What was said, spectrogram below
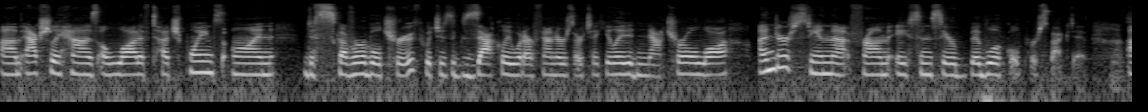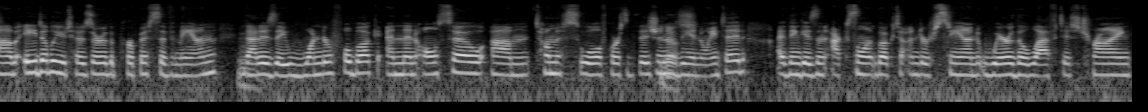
um, actually has a lot of touch points on discoverable truth, which is exactly what our founders articulated natural law, understand that from a sincere biblical perspective. Yes. Um, A.W. Tozer, The Purpose of Man, mm. that is a wonderful book. And then also um, Thomas Sowell, of course, Vision yes. of the Anointed. I think is an excellent book to understand where the left is trying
